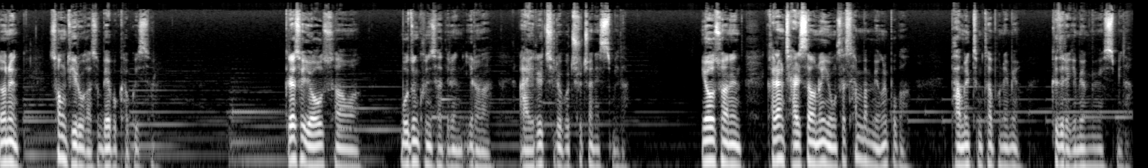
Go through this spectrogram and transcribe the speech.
너는 성 뒤로 가서 매복하고 있어라. 그래서 여호수아와 모든 군사들은 일어나 아이를 치려고 출전했습니다. 여호수아는 가장 잘 싸우는 용사 3만 명을 뽑아 밤을 틈타 보내며 그들에게 명령했습니다.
